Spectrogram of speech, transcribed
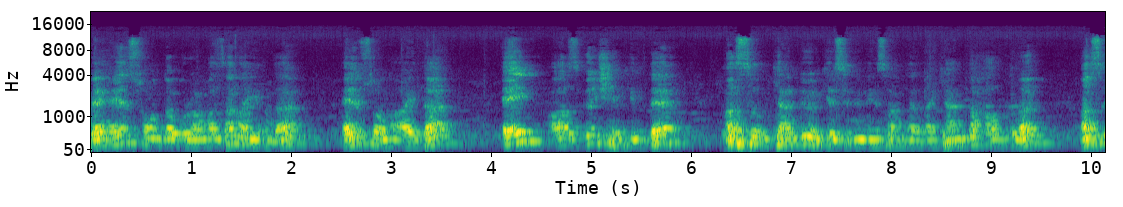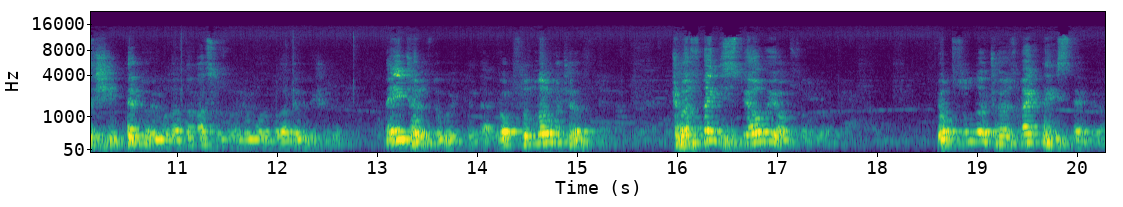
ve en sonda bu Ramazan ayında en son ayda en azgın şekilde nasıl kendi ülkesinin insanlarına, kendi halkına nasıl şiddet uyguladı, nasıl zulüm uyguladı bir düşünün. Neyi çözdü bu iktidar? Yoksulluğu mu çözdü? Çözmek istiyor mu yoksulluğu? Yoksulluğu çözmek de istemiyor.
